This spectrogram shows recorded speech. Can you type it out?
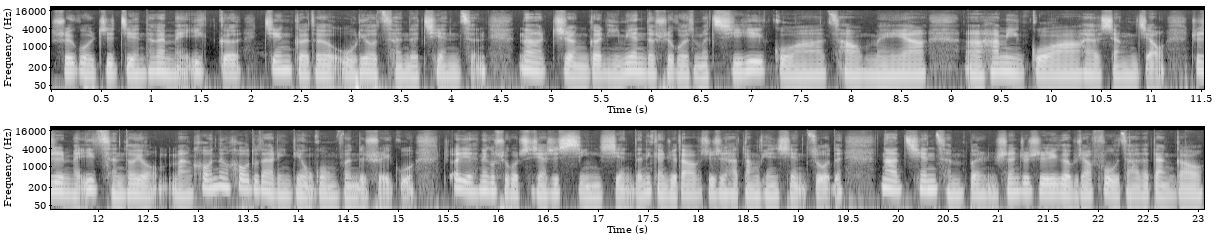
水果之间大概每一个间隔都有五六层的千层，那整个里面的水果有什么奇异果啊、草莓啊、啊哈密瓜，还有香蕉，就是每一层都有蛮厚，那个厚度在零点五公分的水果，而且那个水果吃起来是新鲜的，你感觉到就是它当天现做的。那千层本身就是一个比较复杂的蛋糕，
